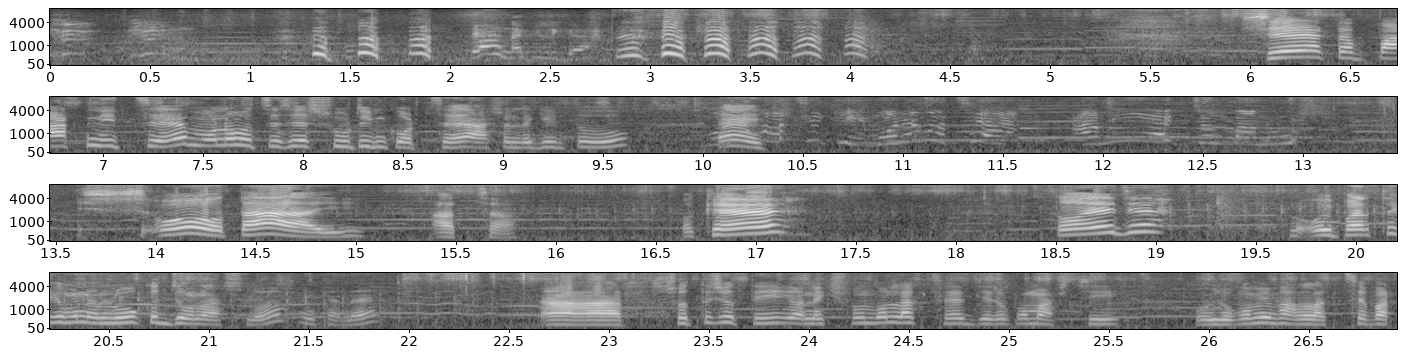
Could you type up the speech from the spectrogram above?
সে একটা পাট নিচ্ছে মনে হচ্ছে সে শুটিং করছে আসলে কিন্তু এই। ও তাই? আচ্ছা ওকে। তো এই যে ওই পার থেকে মানে লোকজন আসলো এখানে। আর সত্যি সত্যি অনেক সুন্দর লাগছে যেরকম আসছি ওই রকমই ভালো লাগছে বাট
